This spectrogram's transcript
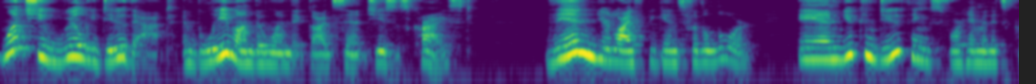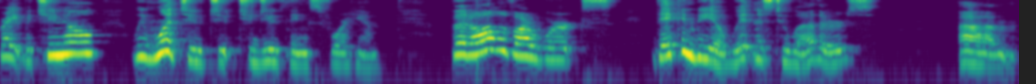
once you really do that and believe on the one that God sent, Jesus Christ, then your life begins for the Lord. And you can do things for him and it's great. But you know, we want to, to, to do things for him. But all of our works, they can be a witness to others. Um,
